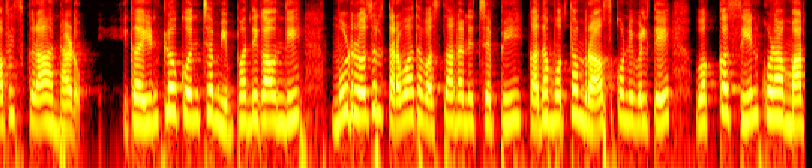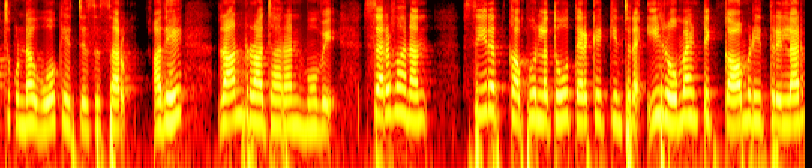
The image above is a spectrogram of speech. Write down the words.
ఆఫీస్కి రా అన్నాడు. ఇక ఇంట్లో కొంచెం ఇబ్బందిగా ఉంది. మూడు రోజుల తర్వాత వస్తానని చెప్పి కథ మొత్తం రాసుకొని వెళ్తే ఒక్క సీన్ కూడా మార్చకుండా ఓకే చేసేశారు. అదే run Raja run movie. Sharwanand Seerat కపూర్లతో తెరకెక్కించిన ఈ రొమాంటిక్ కామెడీ థ్రిల్లర్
